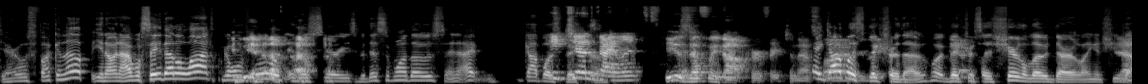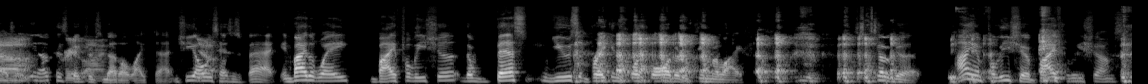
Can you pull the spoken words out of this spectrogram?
Darrow's fucking up, you know, and I will say that a lot going Yeah. forward in this series. But this is one of those, and I, God bless. He Victra. chose violence. He is definitely not perfect, and that's Hey, why God I bless really- Victra though. What Yeah. Victra says, share the load, darling, and she does it, you know, because Victra's line. metal like that, and she Yeah. always has his back. And by the way, bye Felicia, the best use of breaking the fourth wall I've ever seen in my life. She's so good. I am Felicia. Bye Felicia. I'm sorry.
